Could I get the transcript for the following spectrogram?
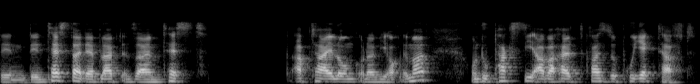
den, den Tester, der bleibt in seinem Testabteilung oder wie auch immer. Und du packst die aber halt quasi so projekthaft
